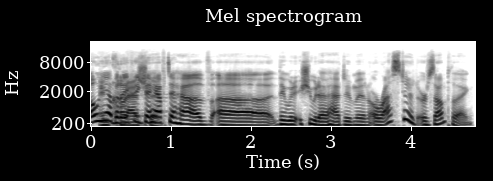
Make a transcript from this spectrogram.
Oh yeah, but I think they it. have to have uh they would she would have had to have been arrested or something.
